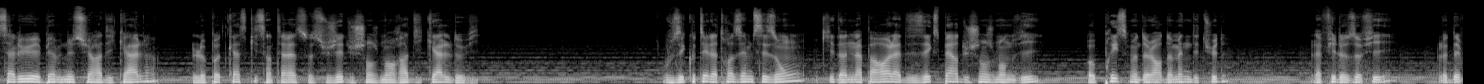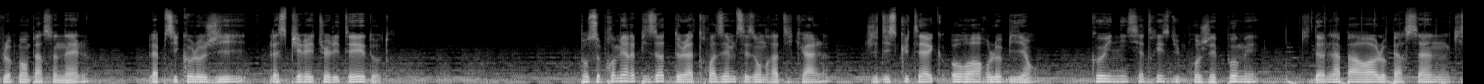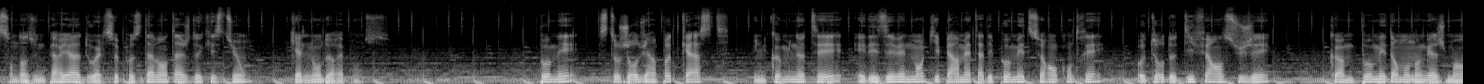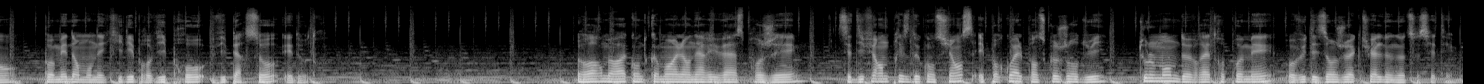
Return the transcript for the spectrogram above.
Salut et bienvenue sur Radical, le podcast qui s'intéresse au sujet du changement radical de vie. Vous écoutez la troisième saison qui donne la parole à des experts du changement de vie au prisme de leur domaine d'études, la philosophie, le développement personnel, la psychologie, la spiritualité et d'autres. Pour ce premier épisode de la troisième saison de Radical, j'ai discuté avec Aurore Lebihan, co-initiatrice du projet Paumé, qui donne la parole aux personnes qui sont dans une période où elles se posent davantage de questions qu'elles n'ont de réponses. Paumé, c'est aujourd'hui un podcast, une communauté et des événements qui permettent à des paumés de se rencontrer autour de différents sujets, comme paumé dans mon engagement, paumé dans mon équilibre vie pro, vie perso et d'autres. Aurore me raconte comment elle en est arrivée à ce projet, ses différentes prises de conscience et pourquoi elle pense qu'aujourd'hui, tout le monde devrait être paumé au vu des enjeux actuels de notre société.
